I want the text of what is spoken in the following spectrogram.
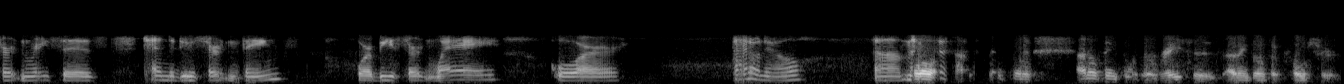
certain races tend to do certain things or be a certain way or I don't know. Um well, I don't think- I don't think those are races. I think those are cultures.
